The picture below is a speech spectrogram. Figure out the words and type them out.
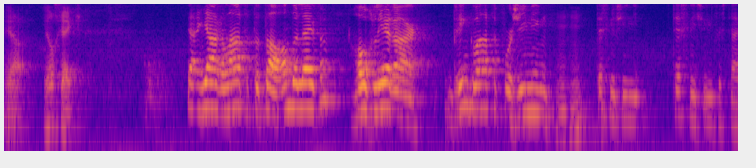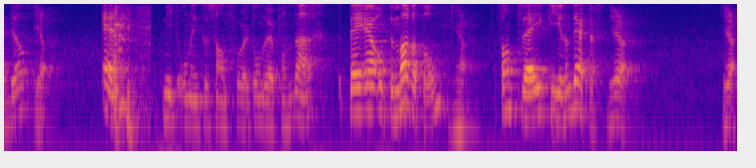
ja, heel gek. Ja, en jaren later totaal ander leven. Hoogleraar drinkwatervoorziening, Mhm. Technische, Uni- Technische Universiteit Delft. Ja. En, niet oninteressant voor het onderwerp van vandaag, PR op de marathon Ja. van 2.34. Ja. Ja.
